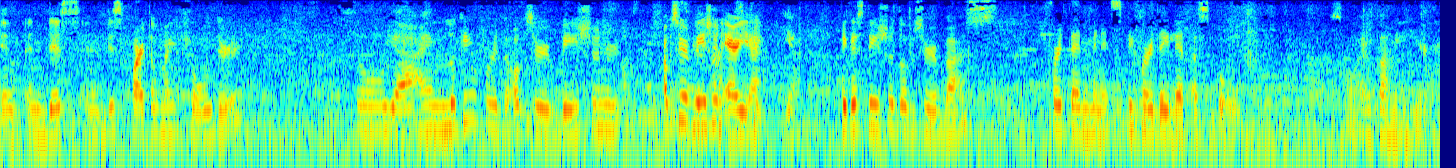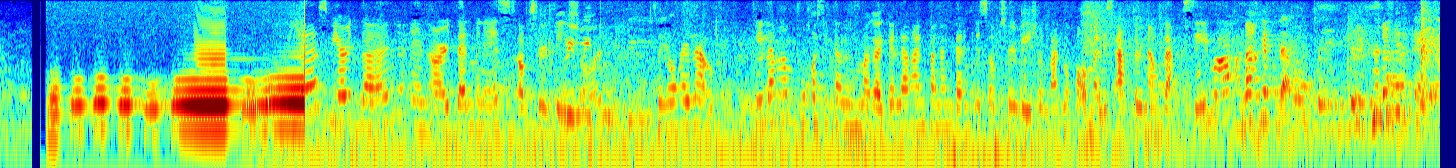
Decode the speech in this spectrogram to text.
in, in this in this part of my shoulder. So yeah, I'm looking for the observation observation area. Yeah, because they should observe us for 10 minutes before they let us go. So I'm coming here. Yes, we are done in our 10 minutes observation. So yung kailangan, kailangan po kasi kami mag kailangan pa ng 10 minutes observation bago ka umalis after ng vaccine. Bakit daw? Bakit kaya?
